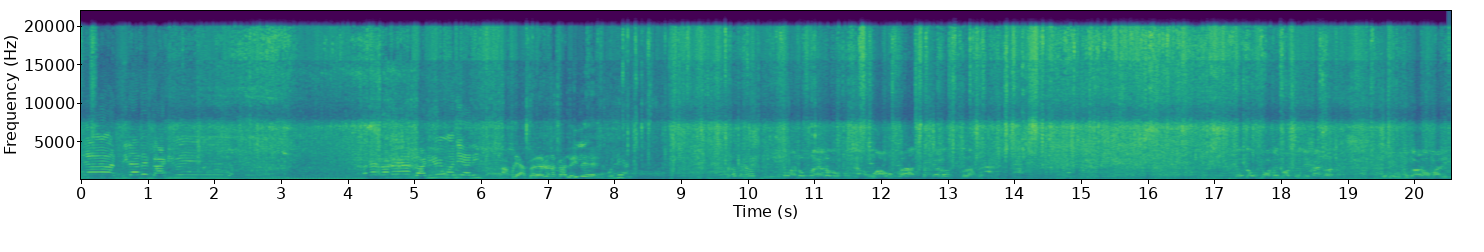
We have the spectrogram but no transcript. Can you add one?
ત્યાં અડધી રાતે ગાડીઓએ અને તને ગાડીઓએ મારી હારી આપણે આગળ આવ્યો ને કા લઈ લે બોલ્યા ભાઈ હું? આવું હા ચાલો તો નોટ નોટ તો દેખાય નોટ હું તો ગાડો મારી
